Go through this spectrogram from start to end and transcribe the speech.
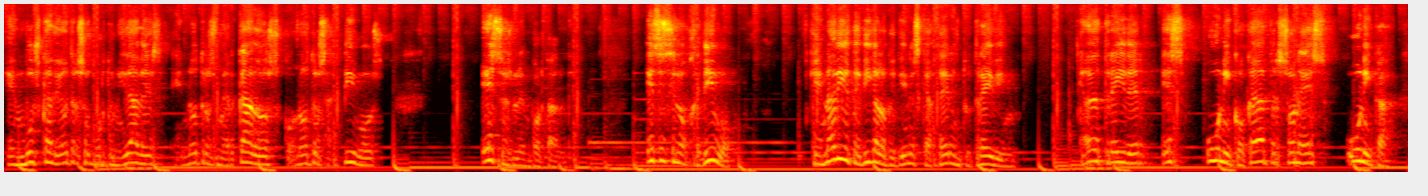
en busca de otras oportunidades, en otros mercados, con otros activos. Eso es lo importante. Ese es el objetivo que nadie te diga lo que tienes que hacer en tu trading. Cada trader es único, cada persona es única.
